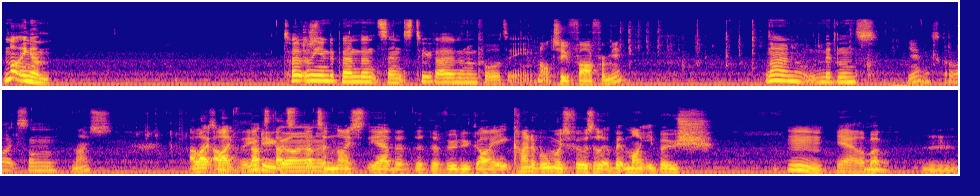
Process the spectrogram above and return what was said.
Nottingham. Totally Just- independent since 2014. Not too far from you. No, not Midlands. Yeah. It's got like some. Nice. I like. I like. That's that's, that's a nice. Yeah, the, the the voodoo guy. It kind of almost feels a little bit Mighty Boosh. Mm, yeah, a little bit. Mm.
